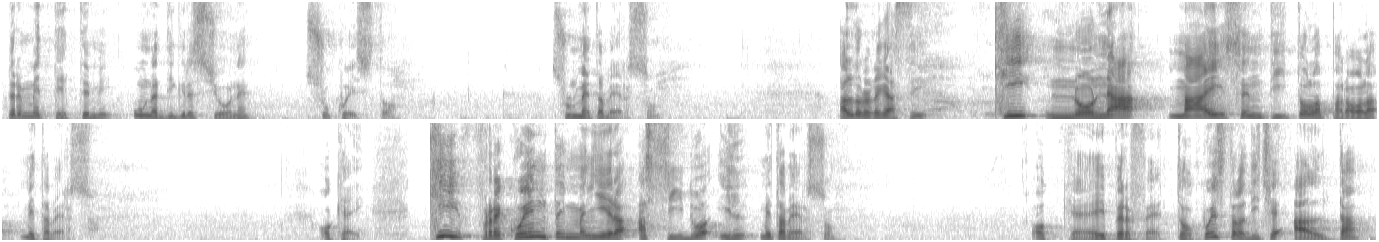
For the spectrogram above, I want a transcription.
permettetemi, una digressione su questo, sul metaverso. Allora ragazzi, chi non ha mai sentito la parola metaverso? Ok. Chi frequenta in maniera assidua il metaverso? Ok, perfetto. Questa la dice alta,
